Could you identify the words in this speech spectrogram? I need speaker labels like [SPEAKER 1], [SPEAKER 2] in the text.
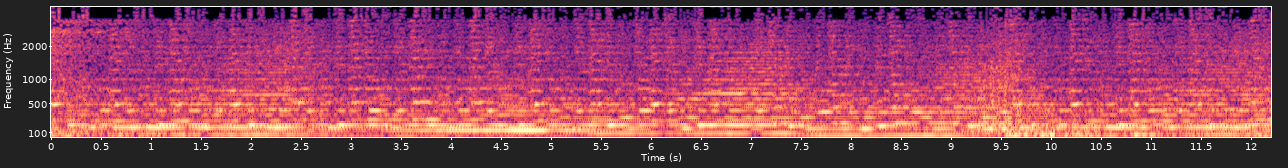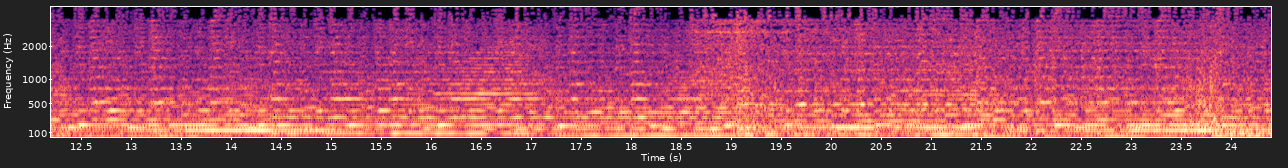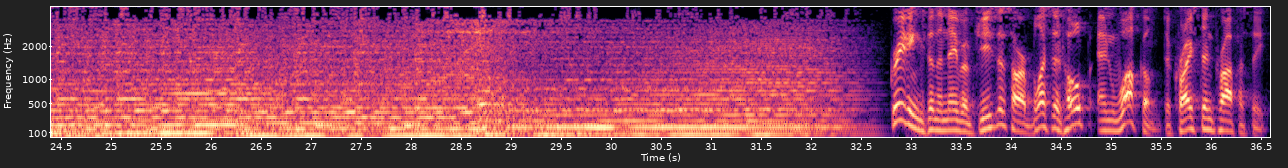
[SPEAKER 1] Thank you. Greetings in the name of Jesus, our blessed hope, and welcome to Christ in Prophecy.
